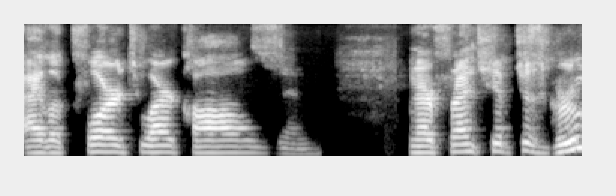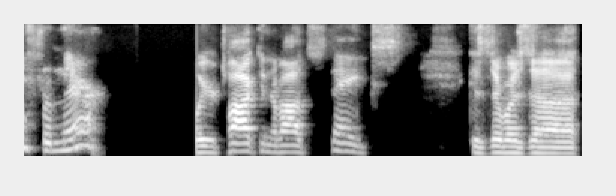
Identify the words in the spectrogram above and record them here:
I look forward to our calls and, and our friendship just grew from there. We were talking about snakes because there was a,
